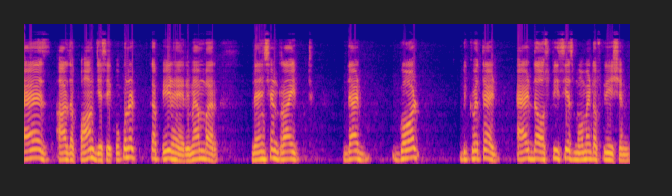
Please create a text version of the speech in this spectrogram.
एज आर द जैसे कोकोनट का पेड़ है remember the ancient right that God bequethed at the auspicious moment of creation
